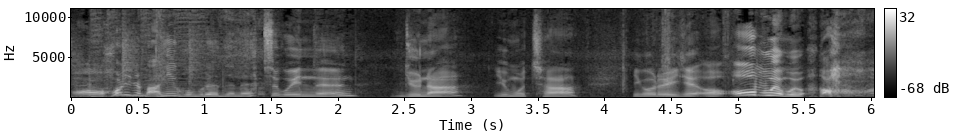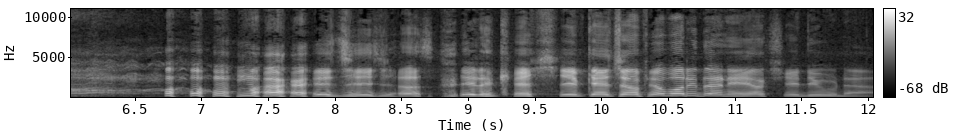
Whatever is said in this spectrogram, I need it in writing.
어, 허리를 많이 구부려야 되네. 쓰고 있는 뉴나 유모차 이거를 이제 어, 어 뭐야 뭐야. 어, 마이 지저스 이렇게 쉽게 접혀버리다니 역시 뉴나.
